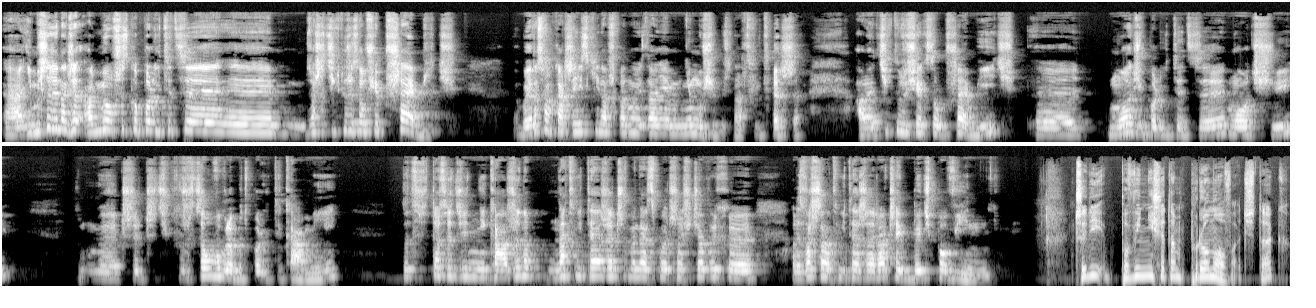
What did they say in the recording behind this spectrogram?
E, I myślę że jednak, że mimo wszystko politycy, e, zwłaszcza ci, którzy chcą się przebić, bo Jarosław Kaczyński na przykład moim zdaniem nie musi być na Twitterze, ale ci, którzy się chcą przebić, e, młodzi politycy, młodsi, czy, czy ci, którzy chcą w ogóle być politykami, to, to co dziennikarze no, na Twitterze czy w mediach społecznościowych, ale zwłaszcza na Twitterze raczej być powinni. Czyli powinni się tam promować, tak?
